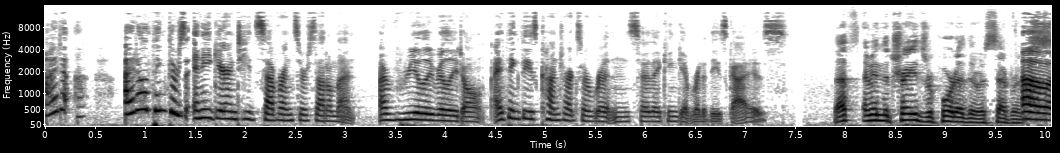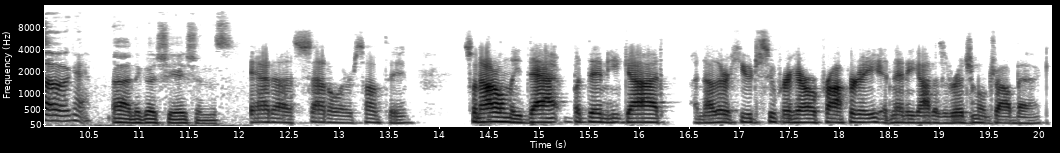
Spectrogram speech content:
I don't, I don't think there's any guaranteed severance or settlement. I really, really don't. I think these contracts are written so they can get rid of these guys. That's. I mean, the trades reported there was severance. Oh, oh okay. Uh, negotiations. They had to settle or something. So not only that, but then he got another huge superhero property, and then he got his original job back.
